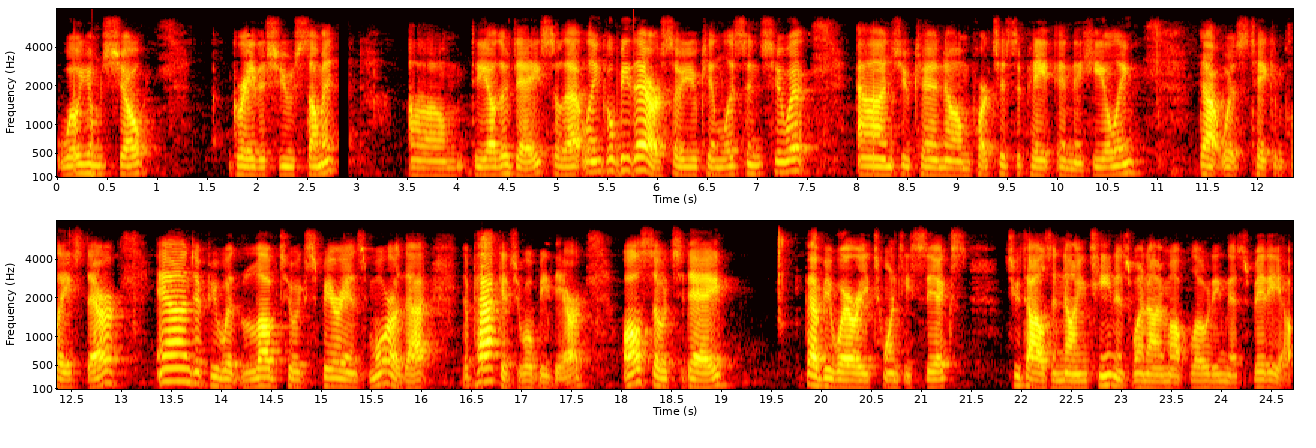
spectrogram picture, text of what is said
Williams' show, Greatest You Summit, um, the other day. So that link will be there so you can listen to it and you can um, participate in the healing that was taking place there. And if you would love to experience more of that, the package will be there. Also today, February 26, 2019 is when I'm uploading this video.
